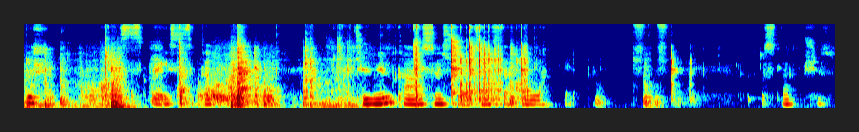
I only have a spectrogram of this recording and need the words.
Dur. Sprey sıkalım. Bütün gün kalsın suratınızda. Allah belanı. Islakmışız.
